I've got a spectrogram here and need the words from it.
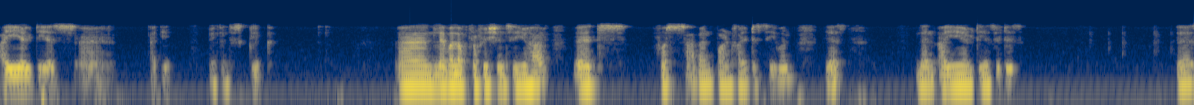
IELTS and okay you can just click. And level of proficiency you have it's for 7.5 to C1 yes. Then IELTS it is yes.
